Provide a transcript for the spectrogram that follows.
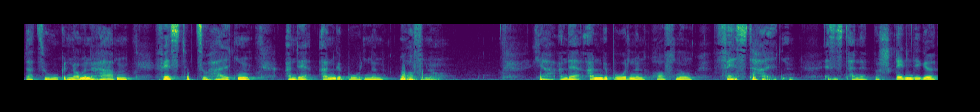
dazu genommen haben, festzuhalten an der angebotenen Hoffnung. Ja, an der angebotenen Hoffnung festhalten. Es ist eine beständige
